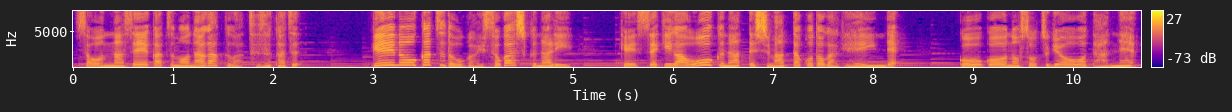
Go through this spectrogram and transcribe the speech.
そんな生活も長くは続かず、芸能活動が忙しくなり、欠席が多くなってしまったことが原因で、高校の卒業を断念。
